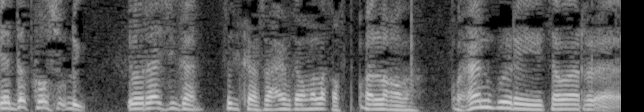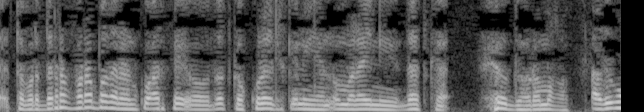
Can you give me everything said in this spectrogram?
yaa dadka hoos u dhig iyo raashinkan fikirkaa saaxiibka ma la qabta waa la qabaa. Waxaan ku erayay tabar tabardarro fara badanaan ku arkay oo dadka kulaylka inuu yahan u malaynayo dadka xoogga hore ma qabo adigu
